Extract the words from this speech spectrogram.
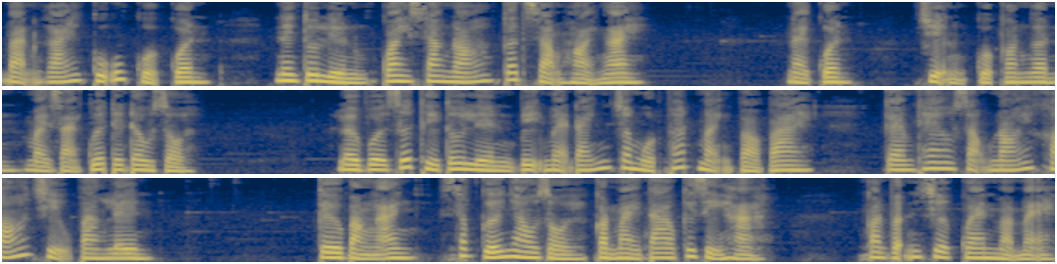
bạn gái cũ của Quân, nên tôi liền quay sang nó cất giọng hỏi ngay. Này Quân, chuyện của con Ngân mày giải quyết đến đâu rồi? Lời vừa dứt thì tôi liền bị mẹ đánh cho một phát mạnh vào vai, kèm theo giọng nói khó chịu vang lên. Kêu bằng anh, sắp cưới nhau rồi, còn mày tao cái gì hả? Con vẫn chưa quen mà mẹ,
